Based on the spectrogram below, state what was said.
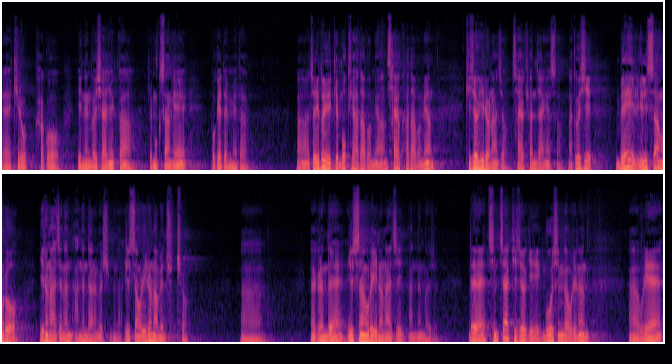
예, 기록하고 있는 것이 아닐까 묵상해 보게 됩니다. 아, 저희도 이렇게 목회하다 보면 사역하다 보면 기적이 일어나죠. 사역 현장에서. 그것이 매일 일상으로 일어나지는 않는다는 것입니다. 일상으로 일어나면 좋죠. 아, 네, 그런데 일상으로 일어나지 않는 거죠. 근데 진짜 기적이 무엇인가 우리는 아, 우리의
